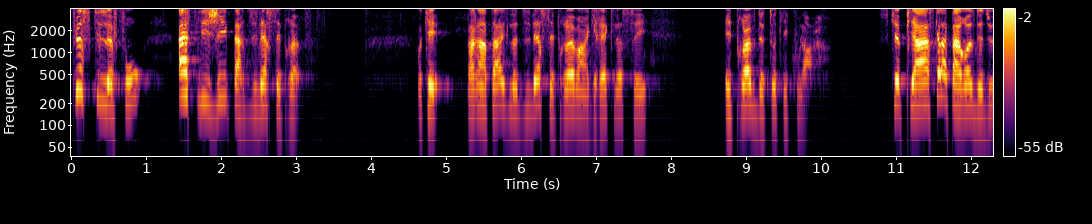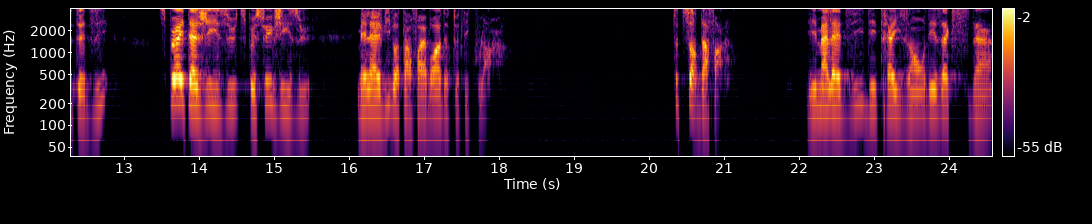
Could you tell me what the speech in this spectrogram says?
puisqu'il le faut, affligé par diverses épreuves. OK, parenthèse, là, diverses épreuves en grec, c'est épreuves de toutes les couleurs. Ce que Pierre, ce que la parole de Dieu te dit, tu peux être à Jésus, tu peux suivre Jésus, mais la vie va t'en faire voir de toutes les couleurs. Toutes sortes d'affaires des maladies, des trahisons, des accidents,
